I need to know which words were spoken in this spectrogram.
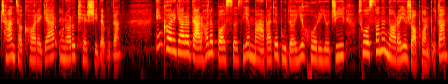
چند تا کارگر اونا رو کشیده بودن. این کارگرها در حال بازسازی معبد بودایی هوریوجی تو استان نارای ژاپن بودن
